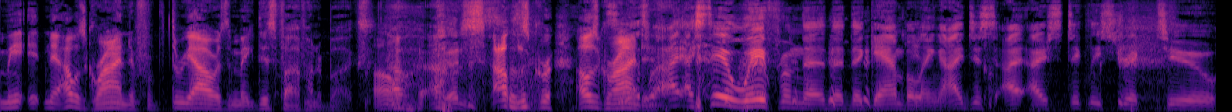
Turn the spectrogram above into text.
I mean, it, I was grinding for three hours to make this five hundred bucks. Oh, I, I was, goodness. I was gr- I was grinding. why I, I stay away from the, the, the gambling. I just I, I strictly strict to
